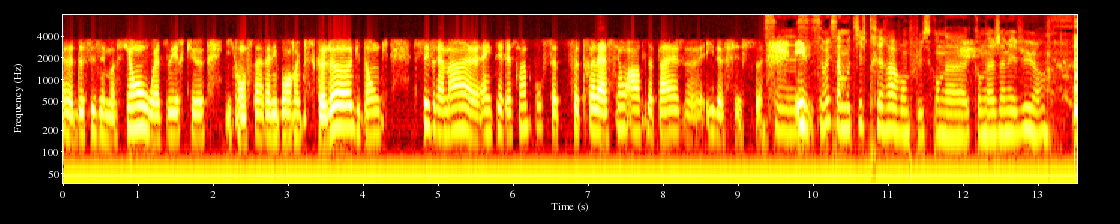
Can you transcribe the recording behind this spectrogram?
de ses émotions ou à dire qu'il considère aller voir un psychologue. Donc, c'est vraiment intéressant pour cette, relation entre le père et le fils. C'est vrai que c'est un motif très rare en plus qu'on a qu'on n'a jamais vu. Hein.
